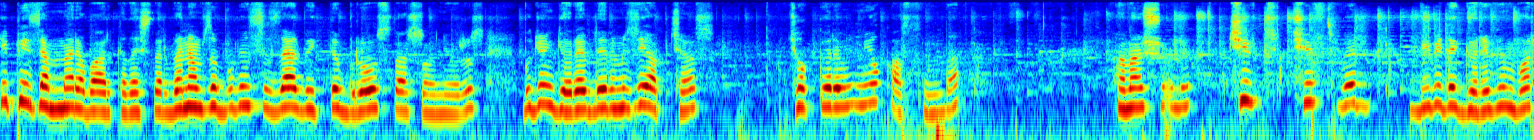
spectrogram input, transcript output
Hepinize merhaba arkadaşlar. Ben Hamza. Bugün sizler birlikte Brawl Stars oynuyoruz. Bugün görevlerimizi yapacağız. Çok görevim yok aslında. Hemen şöyle çift çift ve bir de görevim var.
